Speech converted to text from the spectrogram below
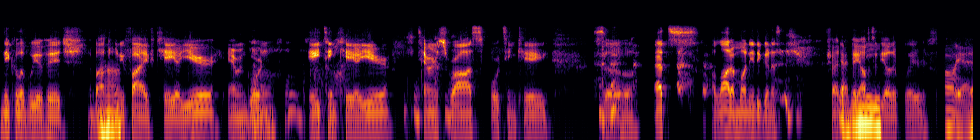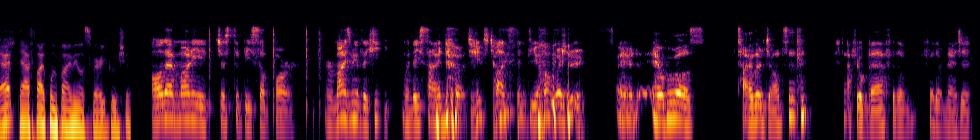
Nikola Vucevic about Uh-huh. 25k a year, Aaron Gordon Oh, 18k a year, Terrence Ross 14k. So that's a lot of money they're gonna try Yeah, to pay off to the other players. oh yeah that that 5.5 mil is very crucial. All that money just to be subpar. It reminds me of the Heat when they signed uh, James Johnson, Dion Waiter, and and who else? Tyler Johnson. I feel bad for them for their Magic,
